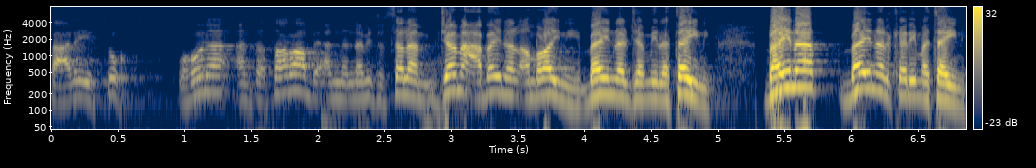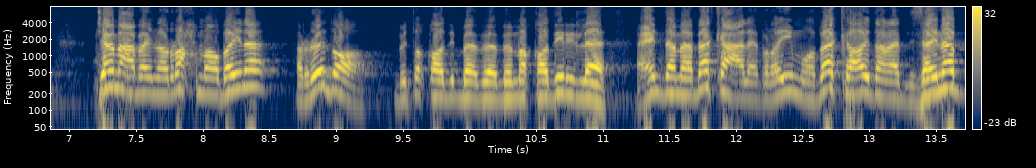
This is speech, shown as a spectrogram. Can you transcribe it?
فعليه السخط. وهنا أنت ترى بأن النبي صلى الله عليه وسلم جمع بين الأمرين بين الجميلتين بين بين الكريمتين جمع بين الرحمة وبين الرضا. بمقادير الله. عندما بكى على إبراهيم وبكى أيضا على ابن زينب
